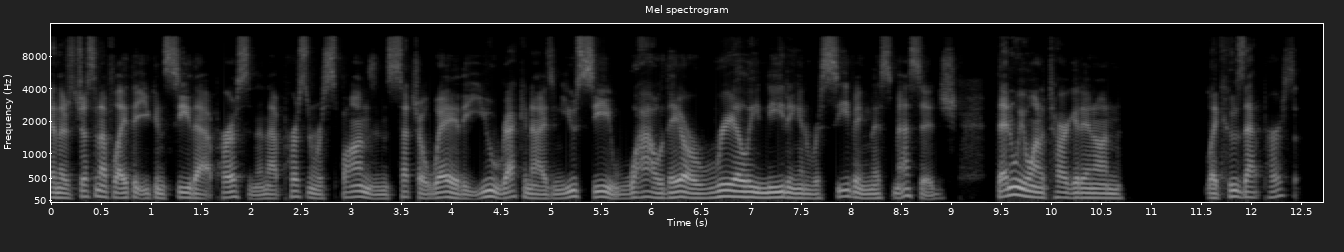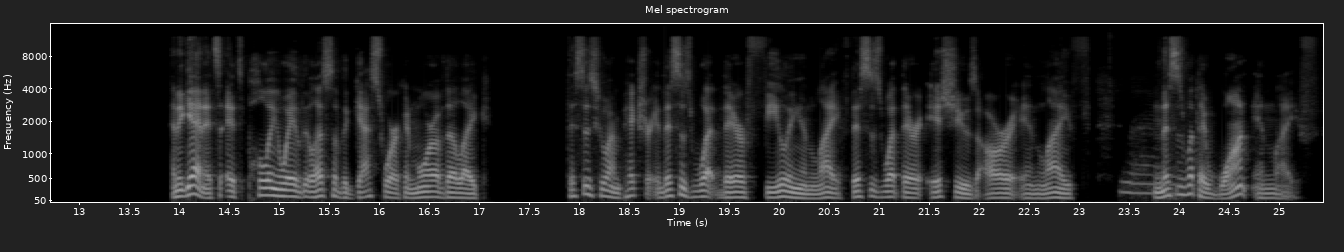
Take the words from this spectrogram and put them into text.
And there's just enough light that you can see that person and that person responds in such a way that you recognize and you see wow they are really needing and receiving this message. Then we want to target in on like who's that person? And again it's it's pulling away less of the guesswork and more of the like this is who i'm picturing. This is what they're feeling in life. This is what their issues are in life. Right. and this is what they want in life.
